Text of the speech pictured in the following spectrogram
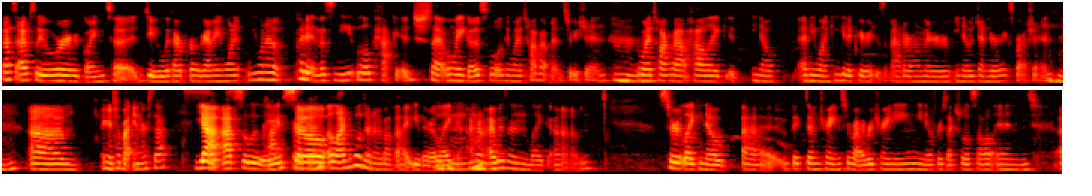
that's absolutely what we're going to do with our programming. We want to put it in this neat little package so that when we go to schools, we want to talk about menstruation. Mhm. We want to talk about how, like, it, you know, anyone can get a period, it doesn't matter on their, you know, gender expression. Mhm. Um, Are you gonna talk about intersex? yeah, absolutely. Okay, so a lot of people don't know about that either. Like, I Mhm. don't. I was in like um, cert like you know, uh, victim training, survivor training, you know, for sexual assault, and uh,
